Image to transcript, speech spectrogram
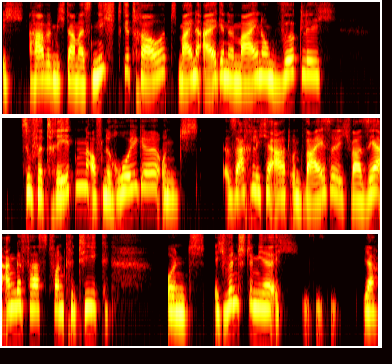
ich habe mich damals nicht getraut, meine eigene Meinung wirklich zu vertreten auf eine ruhige und sachliche Art und Weise. Ich war sehr angefasst von Kritik und ich wünschte mir, ich ja,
